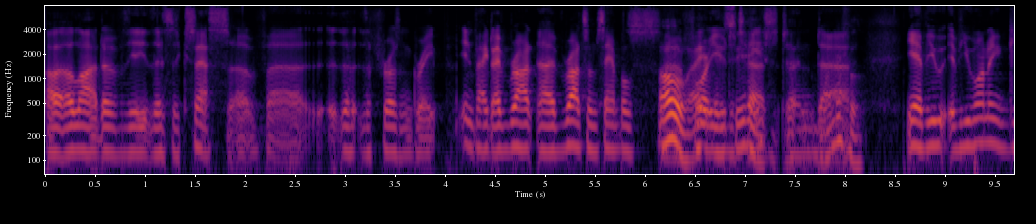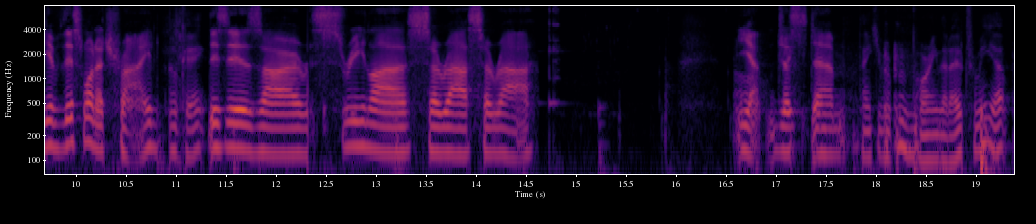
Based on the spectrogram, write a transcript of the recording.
a, lot of the, the success of uh, the the frozen grape. In fact, I've brought I've brought some samples uh, Oh, for I, you I to taste. That- And uh, yeah, if you if you want to give this one a try, okay. This is our Srila Sara Sara. Yeah, Oh, just thank, um, thank you for pouring that out for me. Yep.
